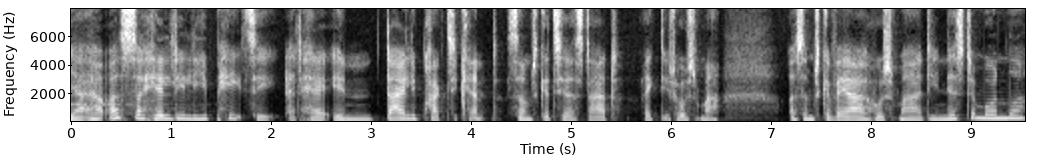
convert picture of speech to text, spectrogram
Jeg er også så heldig lige pt. at have en dejlig praktikant, som skal til at starte rigtigt hos mig, og som skal være hos mig de næste måneder,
